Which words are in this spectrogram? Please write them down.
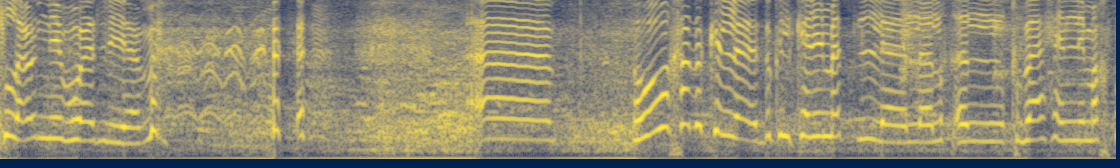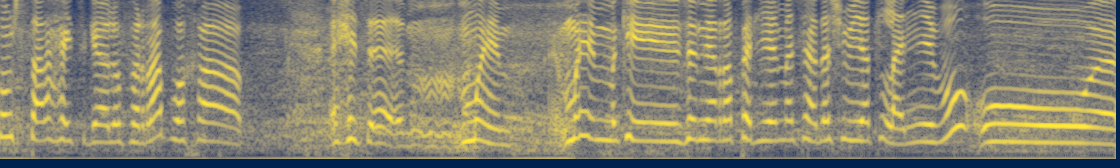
طلعوا النيفو هاد الأيام. آه هو واخا دوك دوك الكلمات القباحين اللي ما خصهمش الصراحه يتقالوا في الراب واخا حيت المهم المهم كي جاني الراب هاد الايامات هذا شوية طلع ال niveau و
